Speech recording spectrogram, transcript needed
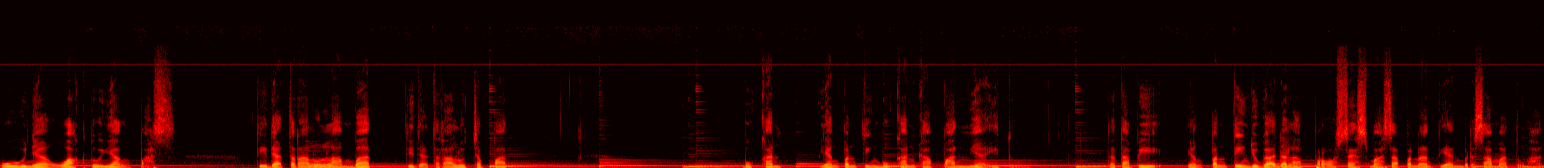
punya waktu yang pas. Tidak terlalu lambat, tidak terlalu cepat. Bukan yang penting bukan kapannya itu. Tetapi yang penting juga adalah proses masa penantian bersama Tuhan.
